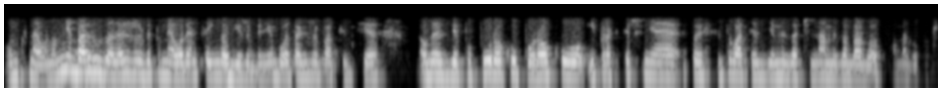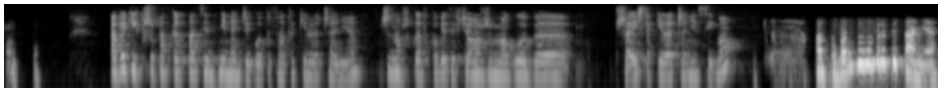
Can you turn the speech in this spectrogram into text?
umknęło. No mnie bardzo zależy, żeby to miało ręce i nogi, żeby nie było tak, że pacjent się odezwie po pół roku, po roku i praktycznie to jest sytuacja, gdzie my zaczynamy zabawę od samego początku. A w jakich przypadkach pacjent nie będzie gotów na takie leczenie? Czy na przykład kobiety w ciąży mogłyby przejść takie leczenie SIBO? A to bardzo dobre pytanie.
